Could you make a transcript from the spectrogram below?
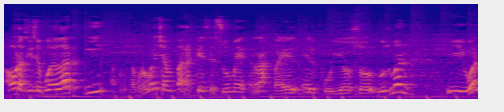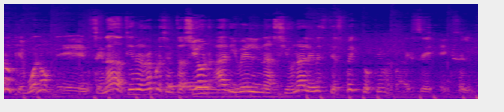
Ahora sí se puede dar y pues, aprovechan para que se sume Rafael el Furioso Guzmán. Y bueno, que bueno, eh, Ensenada tiene representación a nivel nacional en este aspecto que me parece excelente.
